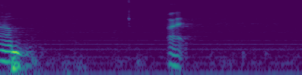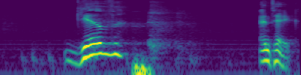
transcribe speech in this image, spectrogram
Um, all right. Give and take.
